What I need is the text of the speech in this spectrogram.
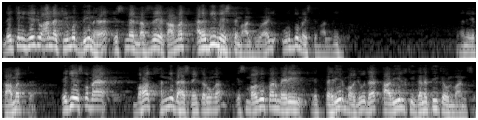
लेकिन ये जो अन अकीमुद्दीन है, इसमें लफ्ज एकामत अरबी में इस्तेमाल हुआ है उर्दू में इस्तेमाल नहीं हुआ। यानी एकामत देखिए इसको मैं बहुत फन्नी बहस नहीं करूँगा। इस मौजू पर मेरी एक तहरीर मौजूद है, तावील की गलती के उन्वान से।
